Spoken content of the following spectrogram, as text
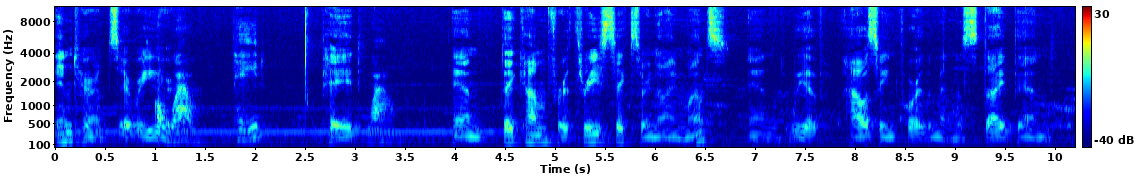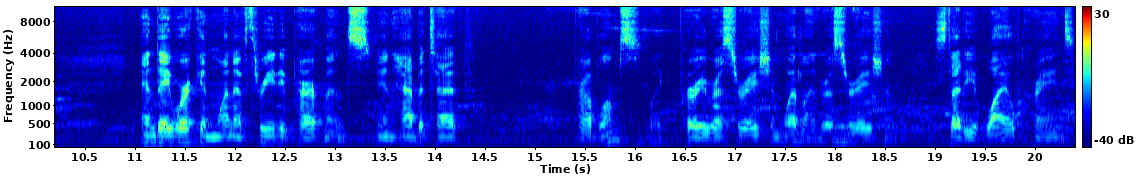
interns every year. Oh, wow. Paid? Paid. Wow. And they come for three, six, or nine months, and we have housing for them and a stipend. And they work in one of three departments in habitat problems, like prairie restoration, wetland restoration, study of wild cranes.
